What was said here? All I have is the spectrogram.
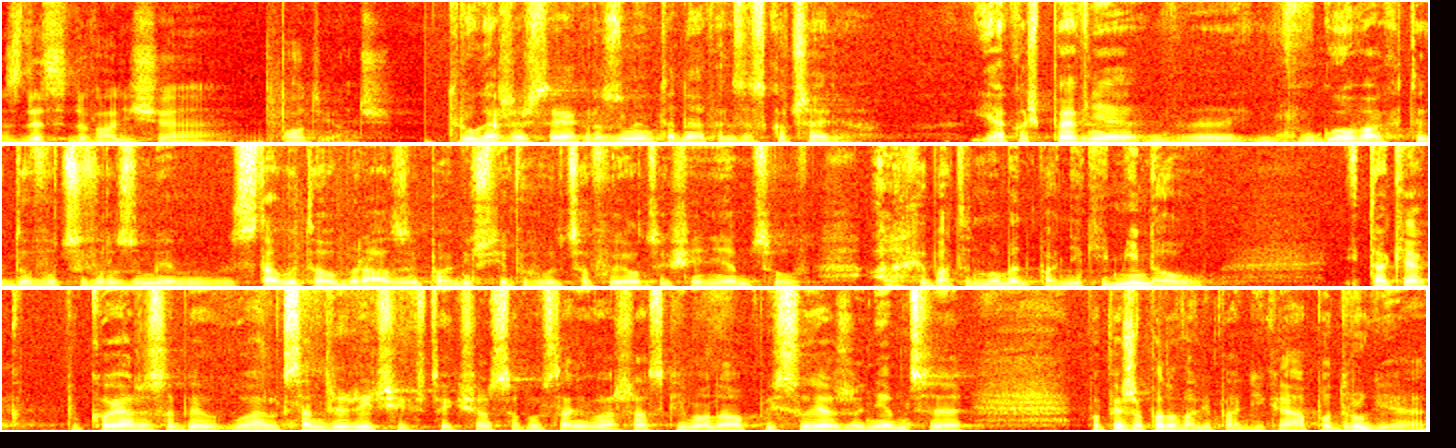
zdecydowali się podjąć. Druga rzecz to, jak rozumiem, ten efekt zaskoczenia. Jakoś pewnie w, w głowach tych dowódców, rozumiem, stały te obrazy panicznie wycofujących się Niemców, ale chyba ten moment paniki minął i tak jak kojarzę sobie u Aleksandry Ricci w tej książce o Powstaniu Warszawskim. Ona opisuje, że Niemcy po pierwsze opanowali panikę, a po drugie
